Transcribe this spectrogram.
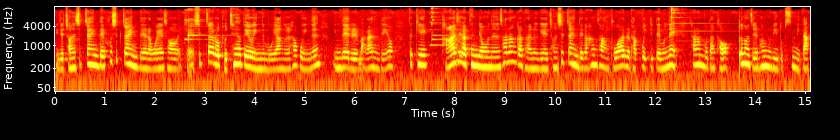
이제 전 십자인대, 후 십자인대라고 해서 이렇게 십자로 교체되어 있는 모양을 하고 있는 인대를 말하는데요. 특히 강아지 같은 경우는 사람과 다르게 전 십자인대가 항상 부하를 받고 있기 때문에 사람보다 더 끊어질 확률이 높습니다.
